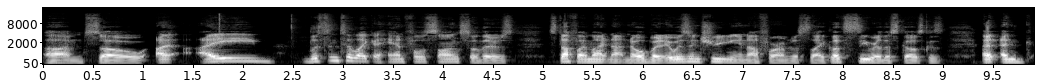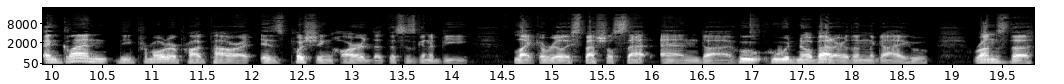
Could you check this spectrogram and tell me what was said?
Um, so I I listened to like a handful of songs, so there's stuff I might not know, but it was intriguing enough where I'm just like, let's see where this goes. Because and, and and Glenn, the promoter of Prog Power, is pushing hard that this is going to be like a really special set, and uh, who who would know better than the guy who runs the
